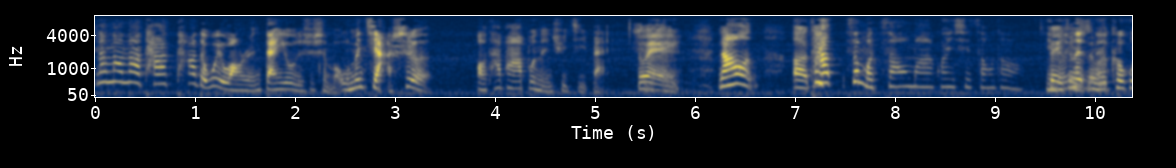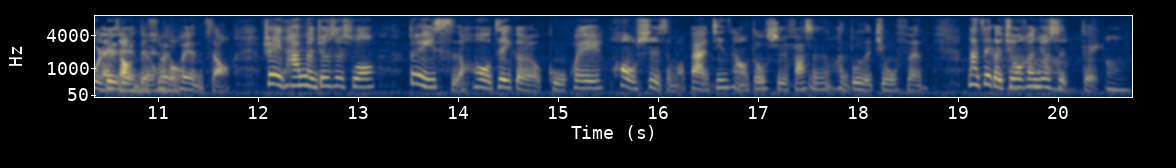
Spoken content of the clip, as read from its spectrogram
那那那他他的未亡人担忧的是什么？我们假设哦，他怕他不能去祭拜。对。然后呃，他这么糟吗？关系糟到？对，那你的客户来找你的时候，会会很糟。所以他们就是说。对于死后这个骨灰后事怎么办？经常都是发生很多的纠纷。那这个纠纷就是、啊、对，嗯，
